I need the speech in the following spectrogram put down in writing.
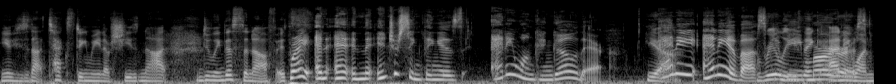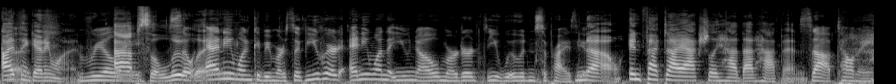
You know, he's not texting me enough. She's not doing this enough. It's Right. And, and and the interesting thing is anyone can go there. Yeah. Any any of us Really, think murderous. anyone? I think anyone. Really, Absolutely. So anyone could be murdered. So if you heard anyone that you know murdered, you, it wouldn't surprise you. No. In fact, I actually had that happen. Stop. Tell me.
